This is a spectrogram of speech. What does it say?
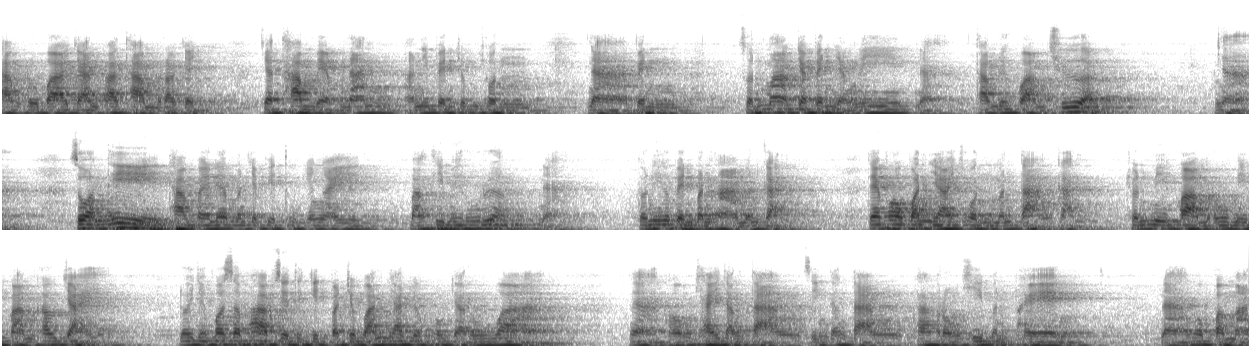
ทำครูบาอาจารย์พาทำเราจะจะทำแบบนั้น อันนี้เป็นชุมชนนะเป็นส่วนมากจะเป็นอย่างนี้นะทำด้วยความเชื่อ นะส่วนที่ทำไปแล้วมันจะผิดถูกยังไง บางทีไม่รู้เรื่องนะตัวนี้ก็เป็นปัญหาเหมือนกัน แต่พอปัญญาชนมันต่างกัน ชนมีความรู้มีความเข้าใจ โดยเฉพาะสภาพเศรษฐกิจปัจจุบันญาติโยมคงจะรู้ว่านะของใช้ต่างๆ สิ่งต่างๆ ค่าครองชีพมันแพงนะงบประมาณ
